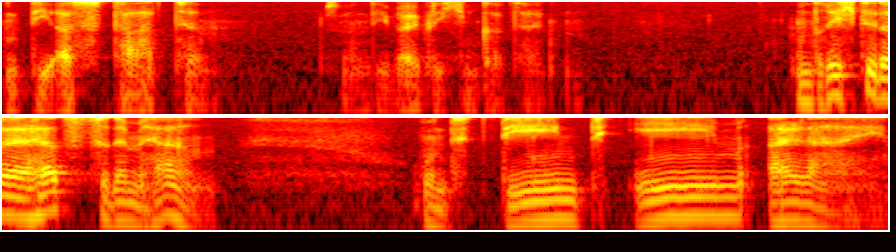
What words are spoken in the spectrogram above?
und die Astaten, das die weiblichen Gottheiten, und richtet euer Herz zu dem Herrn und dient ihm allein.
